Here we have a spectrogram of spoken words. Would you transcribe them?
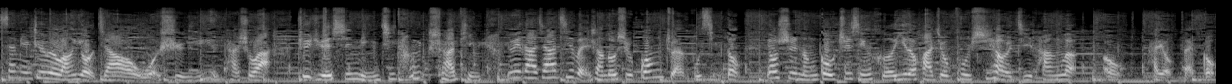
下面这位网友叫我是雨雨，他说啊，拒绝心灵鸡汤 刷屏，因为大家基本上都是光转不行动。要是能够知行合一的话，就不需要鸡汤了哦。还有代购，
